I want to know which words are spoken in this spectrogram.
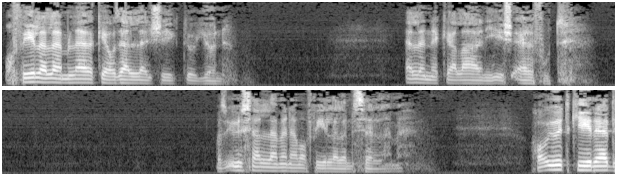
A félelem lelke az ellenségtől jön. Ellene kell állni, és elfut. Az ő szelleme nem a félelem szelleme. Ha őt kéred,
